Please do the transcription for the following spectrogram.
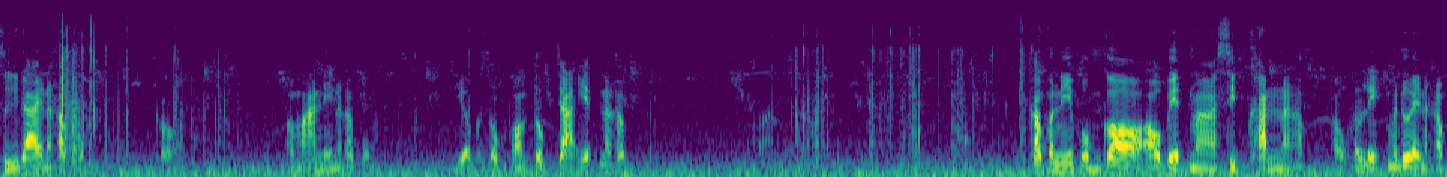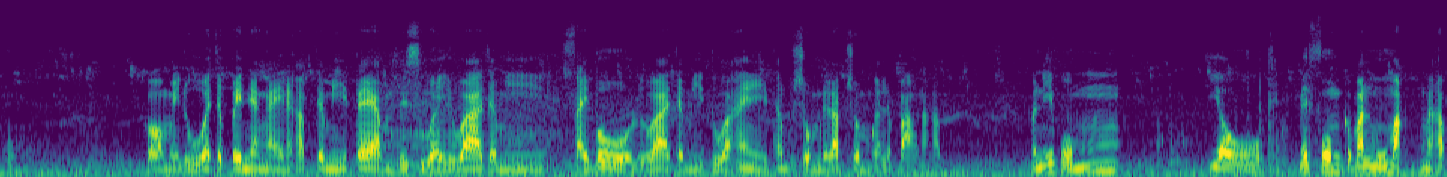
ซื้อได้นะครับ ก็ประมาณนี้นะครับผมเหยื่อผสมพร้อมตกจ่าเอสนะครับประมาณนี้นะครับ ครับวันนี้ผมก็เอาเบ็ดมา 10 คันนะครับ เอาคันเล็กมาด้วยนะครับผมก็ไม่รู้ว่าจะเป็นยังไงนะครับ จะมีแต้มสวยๆหรือว่าจะมีไซโบ หรือว่าจะมีตัวให้ท่านผู้ชมได้รับชมกันหรือเปล่านะครับ วันนี้ผมเกี่ยวเม็ดโฟมกับมันหมูหมักนะครับ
